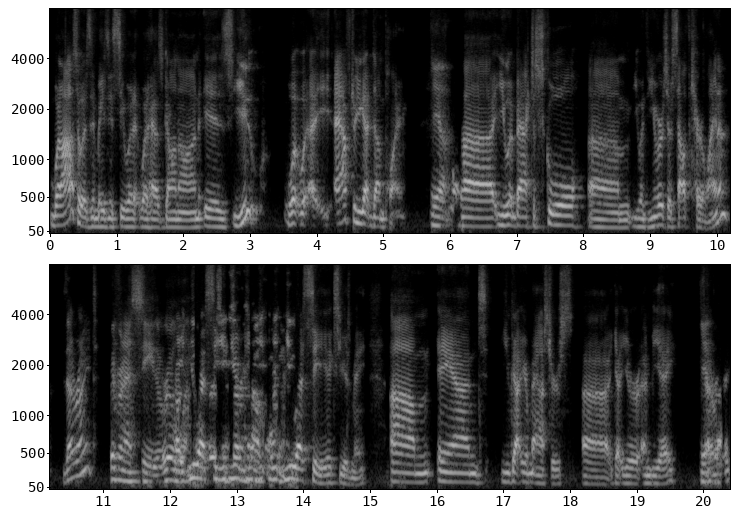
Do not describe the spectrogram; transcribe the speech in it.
what also is amazing to see what what has gone on is you. What, what after you got done playing yeah. uh, you went back to school um, you went to the university of south carolina is that right? Different SC, the real one. USC, USC, excuse me. Um, and you got your master's, uh, you got your MBA. Yeah. Right.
